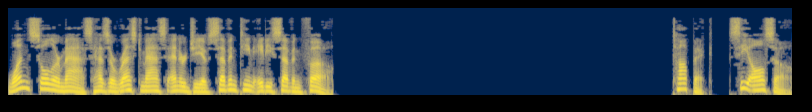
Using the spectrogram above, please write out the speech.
One solar mass has a rest mass energy of 1787 foe. See also.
